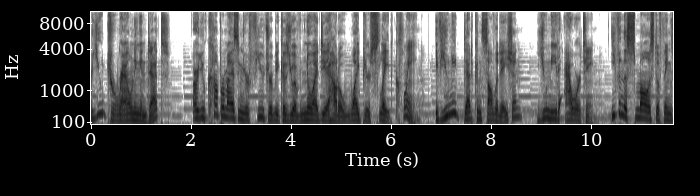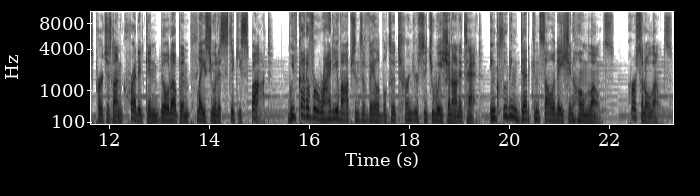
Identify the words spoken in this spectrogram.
you drowning in debt? Are you compromising your future because you have no idea how to wipe your slate clean? If you need debt consolidation, you need our team. Even the smallest of things purchased on credit can build up and place you in a sticky spot. We've got a variety of options available to turn your situation on its head, including debt consolidation home loans, personal loans,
